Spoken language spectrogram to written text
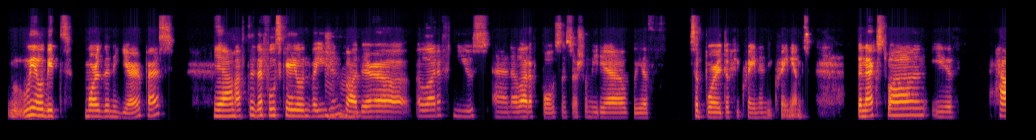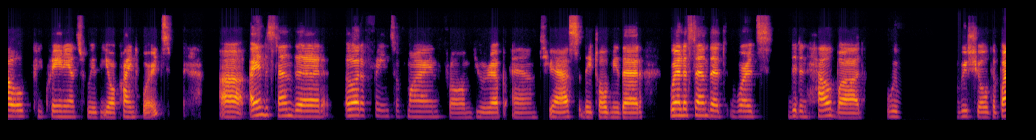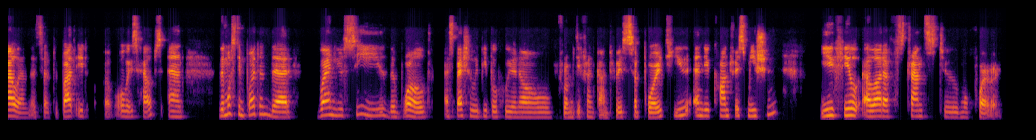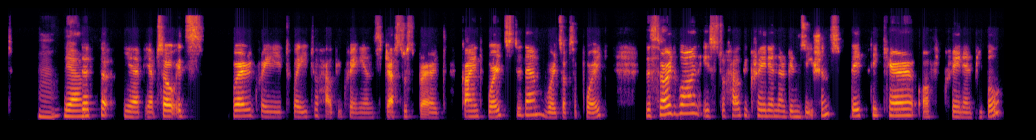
little bit more than a year pass yeah after the full scale invasion mm-hmm. but there are a lot of news and a lot of posts on social media with support of ukraine and ukrainians the next one is help Ukrainians with your kind words. Uh, I understand that a lot of friends of mine from Europe and US they told me that we understand that words didn't help, but we wish you all the well and etc. But it always helps, and the most important that when you see the world, especially people who you know from different countries, support you and your country's mission, you feel a lot of strength to move forward. Mm. Yeah. That, yeah, yeah. So it's very great way to help Ukrainians just to spread kind words to them, words of support. The third one is to help Ukrainian organizations. They take care of Ukrainian people,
